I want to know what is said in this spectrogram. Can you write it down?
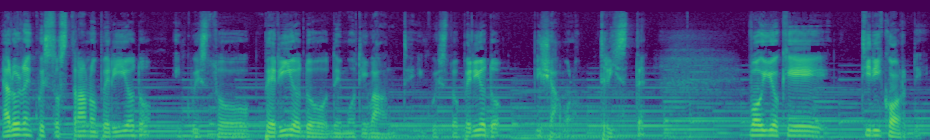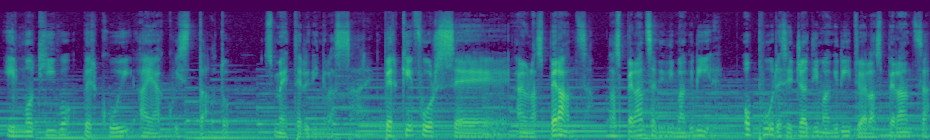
E allora in questo strano periodo, in questo periodo demotivante, in questo periodo, diciamolo, triste, voglio che ti ricordi il motivo per cui hai acquistato smettere di ingrassare, perché forse hai una speranza, la speranza di dimagrire, oppure se già dimagrito hai la speranza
